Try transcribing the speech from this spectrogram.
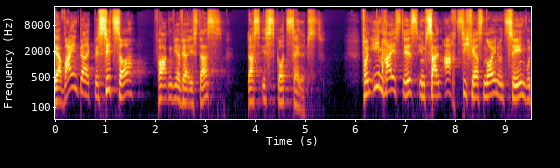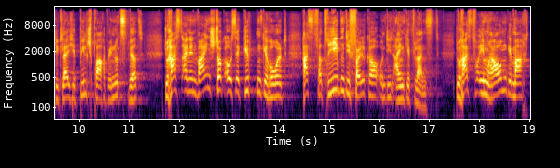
Der Weinbergbesitzer, fragen wir, wer ist das? Das ist Gott selbst. Von ihm heißt es im Psalm 80, Vers 9 und 10, wo die gleiche Bildsprache benutzt wird, du hast einen Weinstock aus Ägypten geholt, hast vertrieben die Völker und ihn eingepflanzt. Du hast vor ihm Raum gemacht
